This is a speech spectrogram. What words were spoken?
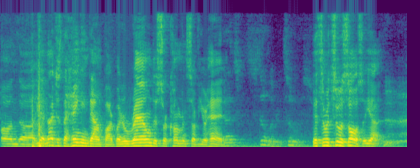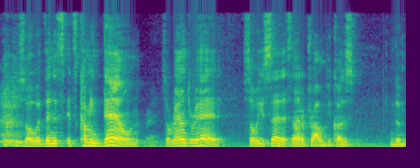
on the yeah, not just the hanging down part, but around the circumference of your head. That's still the ritu. It's a ritzuas also, yeah. So uh, then it's it's coming down, Right. it's around your head. So he said it's not a problem because the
